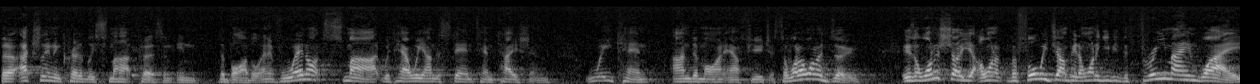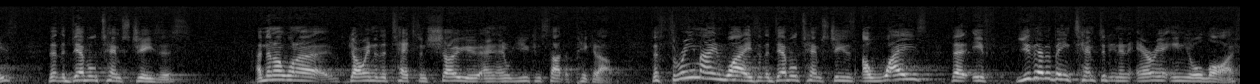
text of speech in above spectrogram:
but actually an incredibly smart person in the Bible. And if we're not smart with how we understand temptation, we can undermine our future. So what I want to do is I want to show you, I want to, before we jump in, I want to give you the three main ways that the devil tempts Jesus. And then I want to go into the text and show you, and, and you can start to pick it up. The three main ways that the devil tempts Jesus are ways that if you've ever been tempted in an area in your life,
